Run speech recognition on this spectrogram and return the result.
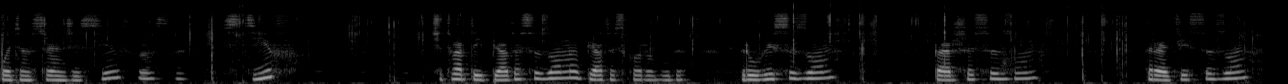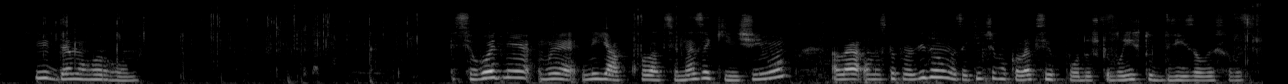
Потім Stranger Things просто. Стів. Четвертий і п'ятий сезони. П'ятий скоро буде. Другий сезон. Перший сезон третій сезон і Демогоргон. Сьогодні ми ніяк колекцію не закінчуємо, але у наступному відео ми закінчимо колекцію подушки, бо їх тут дві залишилось.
